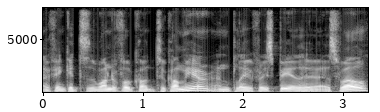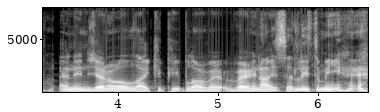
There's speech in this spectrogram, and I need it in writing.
I think it's wonderful co to come here and play frisbee uh, as well. And in general, like people are very, very nice, at least to me. mm.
